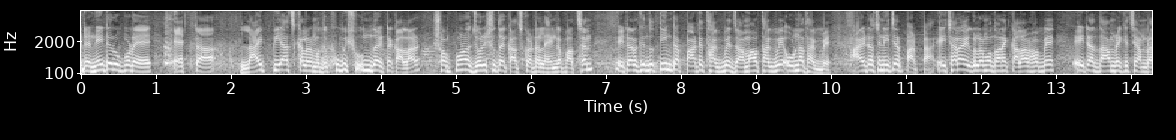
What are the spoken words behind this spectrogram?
এটা নেটের উপরে একটা লাইট পেঁয়াজ কালার মধ্যে খুবই সুন্দর একটা কালার সম্পূর্ণ জরি সুতায় কাজ করা একটা লেহেঙ্গা পাচ্ছেন। এটার কিন্তু তিনটা পার্টে থাকবে, জামাও থাকবে, ওড়না থাকবে। আর এটা হচ্ছে নিচের পার্টটা এছাড়া এগুলোর মধ্যে অনেক কালার হবে। এইটার দাম রেখেছি আমরা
